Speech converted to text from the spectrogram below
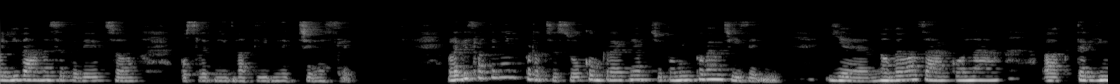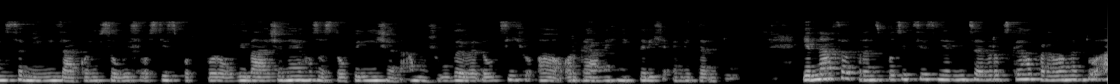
Podíváme se tedy, co poslední dva týdny přinesly. V legislativním procesu, konkrétně v připomínkovém řízení, je novela zákona kterým se mění zákony v souvislosti s podporou vyváženého zastoupení žen a mužů ve vedoucích orgánech některých emitentů. Jedná se o transpozici směrnice Evropského parlamentu a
